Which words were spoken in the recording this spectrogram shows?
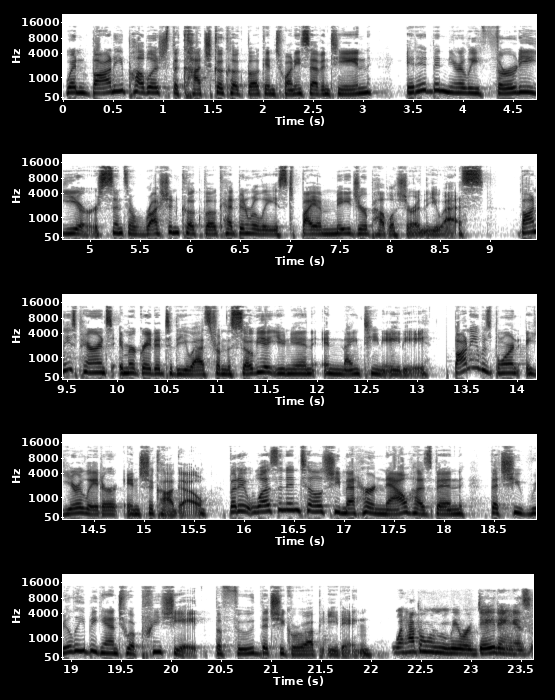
when Bonnie published the Kachka cookbook in 2017, it had been nearly 30 years since a Russian cookbook had been released by a major publisher in the US. Bonnie's parents immigrated to the US from the Soviet Union in 1980. Bonnie was born a year later in Chicago. But it wasn't until she met her now husband that she really began to appreciate the food that she grew up eating. What happened when we were dating is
